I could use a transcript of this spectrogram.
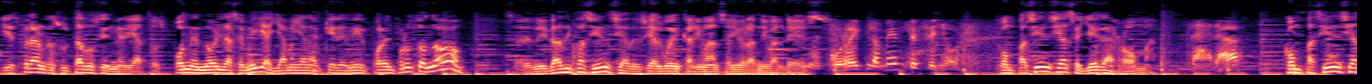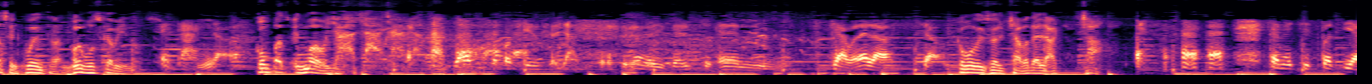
y esperan resultados inmediatos. Ponen hoy la semilla y ya mañana quieren ir por el fruto. No. Serenidad y paciencia, decía el buen Calimán, señor Andy Valdés. Correctamente, señor. Con paciencia se llega a Roma. Claro. Con paciencia se encuentran nuevos caminos. Con paciencia... No, ya, ya, ya. Con paciencia, ya. Como dice el, el chavo de la show. ¿Cómo dice el chavo de la cha? que me chispoteó.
